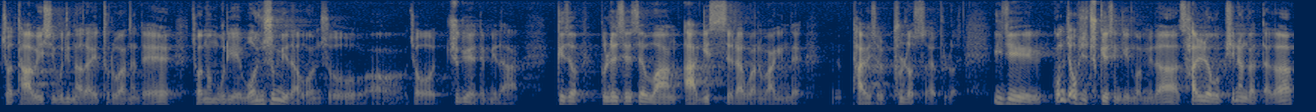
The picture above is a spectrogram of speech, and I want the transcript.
저 다윗이 우리나라에 들어왔는데 저놈 우리의 원수입니다. 원수. 어, 저 죽여야 됩니다. 그래서 블레셋의 왕 아기스라고 하는 왕인데 다윗을 불렀어요. 불렀어요. 이제 꼼짝없이 죽게 생긴 겁니다. 살려고 피난 갔다가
